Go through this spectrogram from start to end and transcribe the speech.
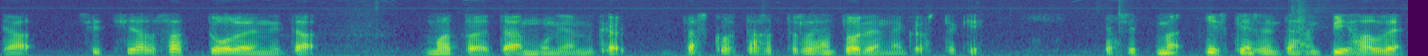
Ja sitten siellä sattuu olemaan niitä matoja tai munia, mikä tässä kohtaa saattaisi olla ihan todennäköistäkin. Ja sitten mä isken sen tähän pihalle,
